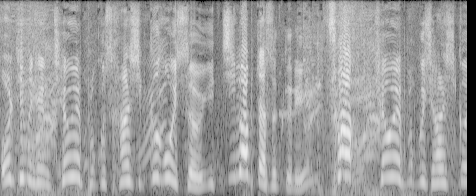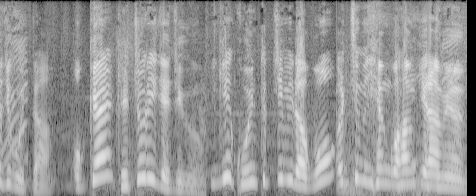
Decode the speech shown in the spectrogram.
얼티밋 형님 최후의 불꽃 하나씩 끄고 있어요 이 찌밥 자석들이. 촥! 최후의 불꽃이 하나씩 꺼지고 있다 오케이? 개쫄이지 지금. 이게 고인 특집이라고? 얼티밋 형과 함께라면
